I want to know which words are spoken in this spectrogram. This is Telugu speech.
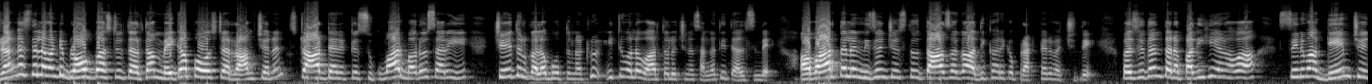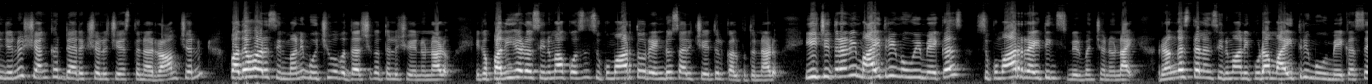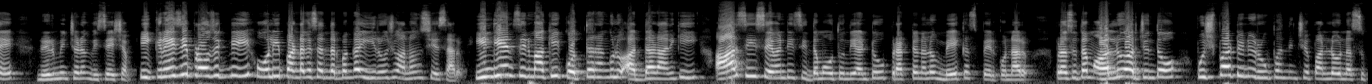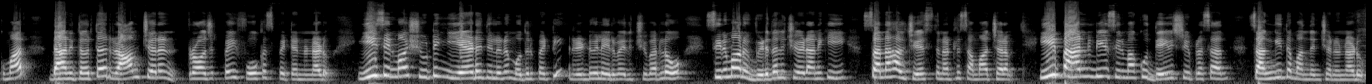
రంగస్థలం వంటి బ్లాక్ బస్టర్ తర్వాత mega power star Ram Charan star director Sukumar మరోసారి చేతులు కలబోతున్నట్లు ఇటీవల వార్తలు వచ్చిన సంగతి తెలిసిందే. ఆ వార్తలను నిజం చేస్తూ తాజాగా అధికారిక ప్రకటన వచ్చింది. ప్రస్తుతం తన పదిహేనవ సినిమా గేమ్ చేంజర్ను శంకర్ డైరెక్షన్ చేస్తున్న రామ్ చరణ్ పదహారు సినిమాని బుచ్చిబాబు దర్శకత్వంలో చేయనున్నాడు. ఇక పదిహేడో సినిమా కోసం సుకుమార్తో రెండోసారి చేతులు కలుపుతున్నాడు. ఈ చిత్రాన్ని Mythri movie makers Sukumar writings నిర్మించనున్నాయి. Rangasthalam సినిమాని కూడా మైత్రి మూవీ మేకర్సే నిర్మించడం విశేషం. ఈ క్రేజీ ప్రాజెక్ట్ని హోలీ పండుగ సందర్భంగా ఈ రోజు అనౌన్స్ చేశారు. ఇండియన్ సినిమాకి కొత్త రంగులు అద్దడానికి ఆర్సీ సెవెంటీ సిద్ధమవుతుంది అంటూ ప్రకటనలో మేకర్స్ పేర్కొన్నారు. ప్రస్తుతం అల్లు అర్జున్తో పుష్ప టూని రూపొందించే పనిలో ఉన్న సుకుమార్ దాని తర్వాత రామ్ చరణ్ ప్రాజెక్ట్ పై ఫోకస్ పెట్టనున్నాడు. ఈ సినిమా షూటింగ్ ఏడాదిలోనే మొదలుపెట్టి రెండు వేల ఇరవై ఐదు చివరిలో సినిమాను విడుదల చేయడానికి సన్నాహాలు చేస్తున్నట్లు సమాచారం. ఈ పాన్ ఇండియా సినిమాకు దేవిశ్రీ ప్రసాద్ సంగీతం అందించనున్నాడు.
